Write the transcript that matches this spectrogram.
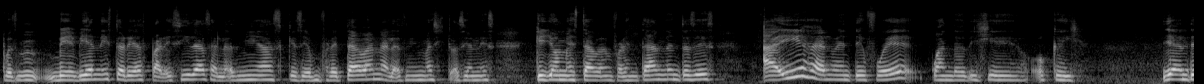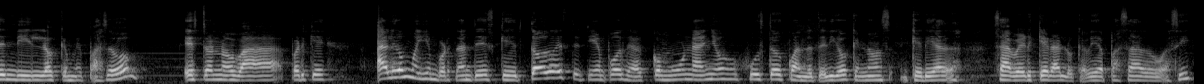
pues vivían historias parecidas a las mías, que se enfrentaban a las mismas situaciones que yo me estaba enfrentando. Entonces ahí realmente fue cuando dije, ok, ya entendí lo que me pasó, esto no va, porque algo muy importante es que todo este tiempo, o sea, como un año justo cuando te digo que no quería saber qué era lo que había pasado o así,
